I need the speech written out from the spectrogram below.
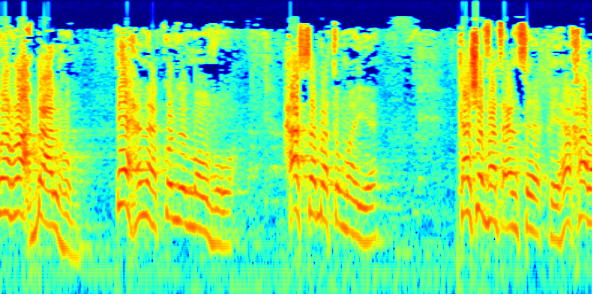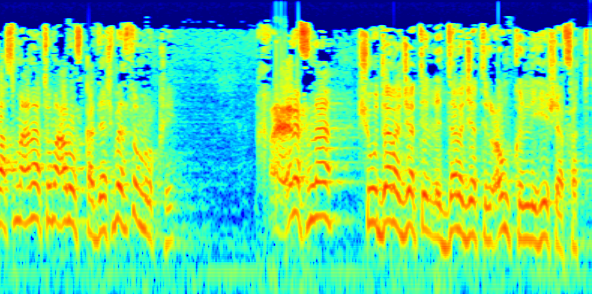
وين راح بالهم؟ إحنا كل الموضوع. حسبت مية كشفت عن ساقها خلاص معناته معروف قديش بدها تمرقي عرفنا شو درجة درجة العمق اللي هي شافته.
